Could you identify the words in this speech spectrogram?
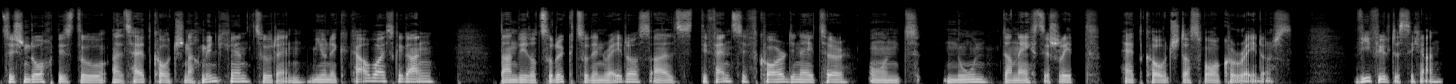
Zwischendurch bist du als Head Coach nach München zu den Munich Cowboys gegangen, dann wieder zurück zu den Raiders als Defensive Coordinator und nun der nächste Schritt Head Coach der Swarco Raiders. Wie fühlt es sich an?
